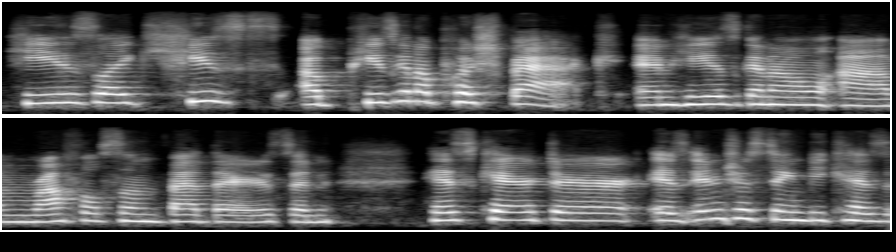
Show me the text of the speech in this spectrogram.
he's like he's a he's gonna push back and he's gonna um, ruffle some feathers. And his character is interesting because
